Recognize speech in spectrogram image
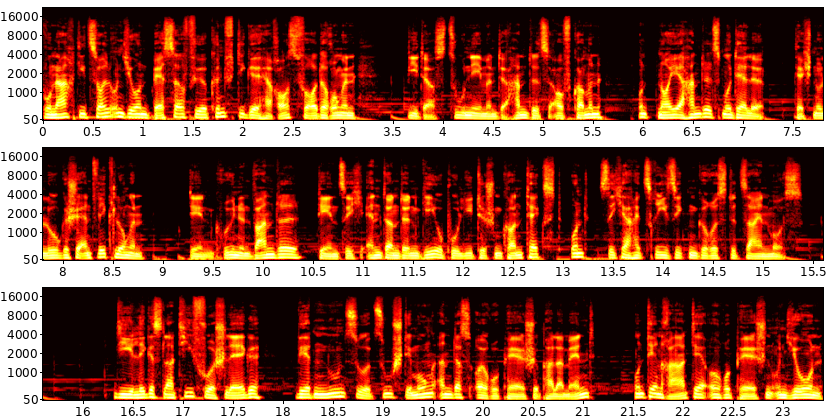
wonach die Zollunion besser für künftige Herausforderungen wie das zunehmende Handelsaufkommen und neue Handelsmodelle, technologische Entwicklungen, den grünen Wandel, den sich ändernden geopolitischen Kontext und Sicherheitsrisiken gerüstet sein muss. Die Legislativvorschläge werden nun zur Zustimmung an das Europäische Parlament und den Rat der Europäischen Union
